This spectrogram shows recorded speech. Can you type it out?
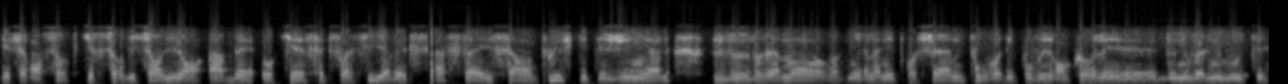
et faire en sorte qu'il ressort d'ici en disant, ah ben, ok, cette fois-ci, il y avait ça, ça et ça en plus qui était génial. Je veux vraiment revenir l'année prochaine pour redécouvrir encore les, de nouvelles nouveautés.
